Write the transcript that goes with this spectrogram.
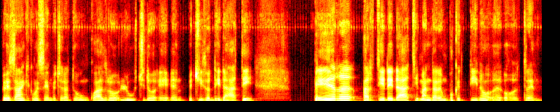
più anche come sempre ci ha dato un quadro lucido e, e preciso dei dati, per partire dai dati ma andare un pochettino eh, oltre.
